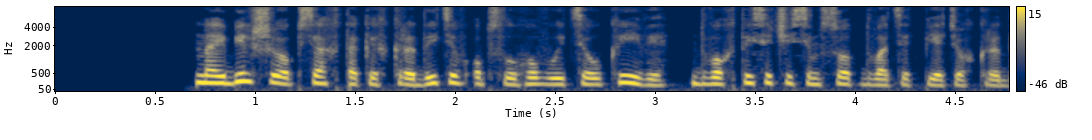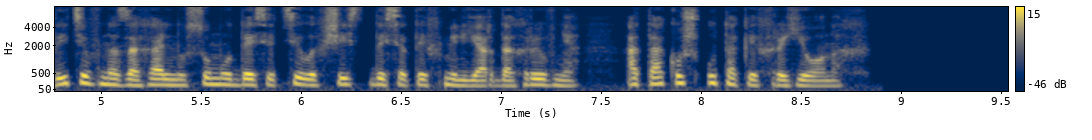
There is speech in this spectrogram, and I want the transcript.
Найбільший обсяг таких кредитів обслуговується у Києві 2725 кредитів на загальну суму 10,6 мільярда гривня, а також у таких регіонах.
